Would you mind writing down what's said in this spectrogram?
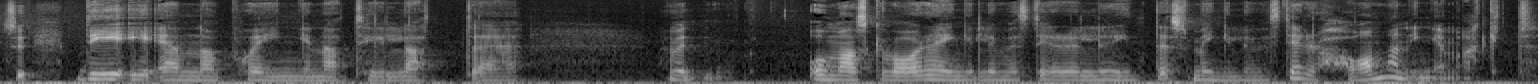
Så det är en av poängerna till att eh, om man ska vara ängelinvesterare eller inte. Som ängelinvesterare har man ingen makt.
